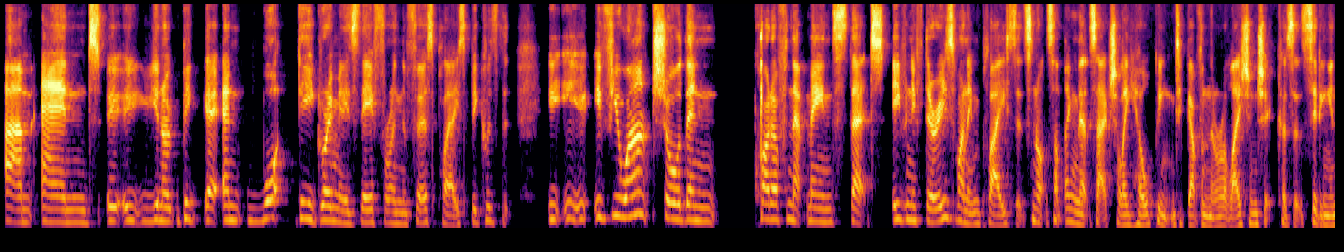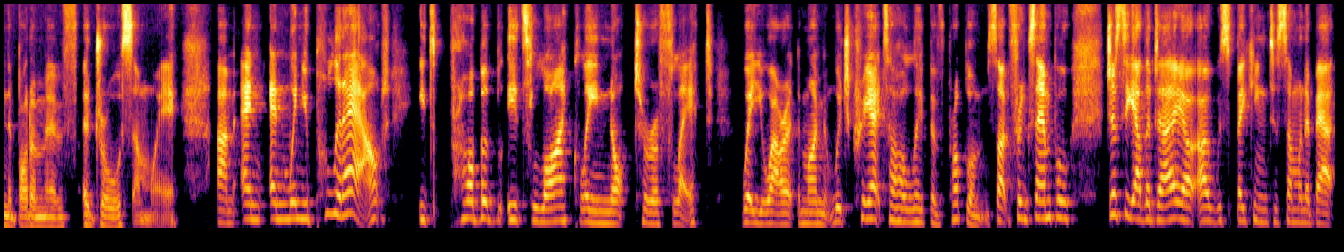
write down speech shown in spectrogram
um, and uh, uh, you know, big, and what the agreement is there for in the first place. Because if you aren't sure, then quite often that means that even if there is one in place, it's not something that's actually helping to govern the relationship because it's sitting in the bottom of a drawer somewhere. Um, and and when you pull it out, it's probably it's likely not to reflect where you are at the moment, which creates a whole heap of problems. Like, for example, just the other day, I, I was speaking to someone about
